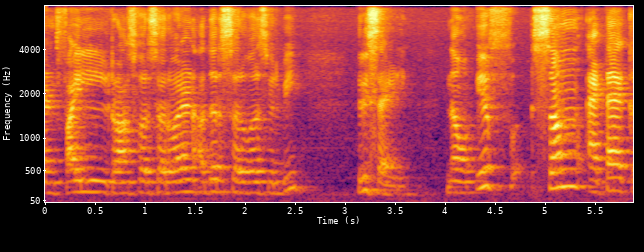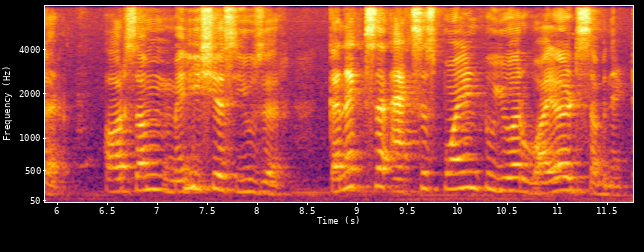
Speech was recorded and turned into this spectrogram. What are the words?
and file transfer server and other servers will be residing. Now if some attacker or some malicious user connects the access point to your wired subnet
